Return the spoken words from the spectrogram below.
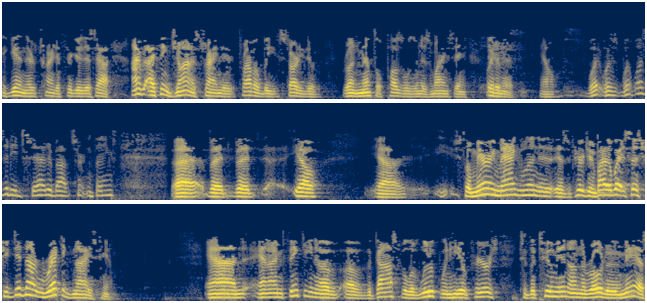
again, they're trying to figure this out. I, I think John is trying to probably starting to run mental puzzles in his mind, saying, "Wait a minute, you know, what was what was it he'd said about certain things?" Uh, but but uh, you know, yeah. So Mary Magdalene has appeared to him. By the way, it says she did not recognize him. And and I'm thinking of, of the Gospel of Luke when he appears to the two men on the road to Emmaus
